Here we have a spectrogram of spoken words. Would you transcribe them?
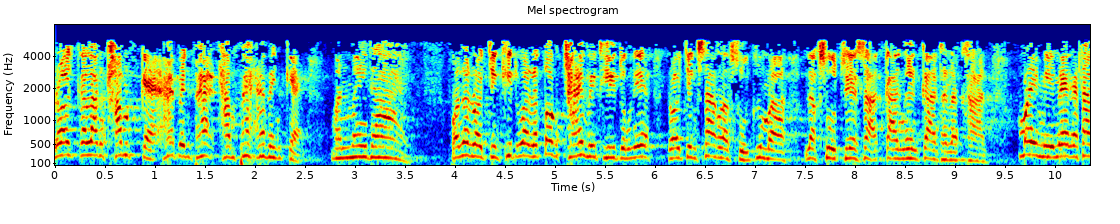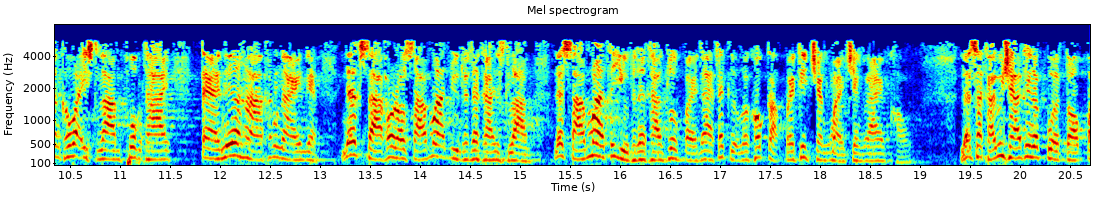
เรากำลังทำแกะให้เป็นแพะทำแพะให้เป็นแกะมันไม่ได้ เพราะนั้นเราจึงคิดว่าเราต้องใช้วิธีตรงนี้ เราจึงสร้างหลักสูตรขึ้นมา หลักสูตรเศรษฐศาสตร์การเงินการธนาคาร ไม่มีแม้กระทั่งคำว่าอิสลามพ่วงท้าย แต่เนื้อหาข้างในเนี่ยนักศึกษาของเราสามารถอยู่ธนาคารอิสลาม และสามารถที่อยู่ธนาคารทั่วไปได้ ถ้าเกิดว่าเขากลับไปที่เชียงใหม่เชียงรายของเขา และสาขาวิชาที่เราเปิดต่อไป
